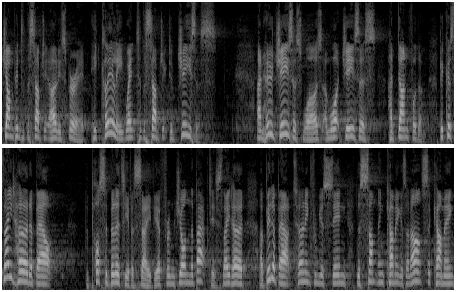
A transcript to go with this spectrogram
jump into the subject of the Holy Spirit. He clearly went to the subject of Jesus and who Jesus was and what Jesus had done for them. Because they'd heard about the possibility of a Savior from John the Baptist. They'd heard a bit about turning from your sin, there's something coming, there's an answer coming,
